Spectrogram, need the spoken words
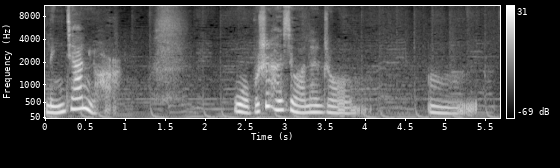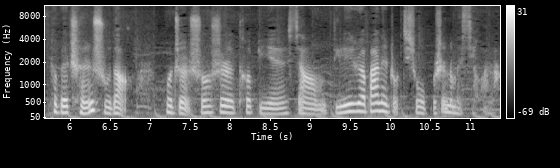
邻家女孩，我不是很喜欢那种，嗯，特别成熟的，或者说是特别像迪丽热巴那种，其实我不是那么喜欢了，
